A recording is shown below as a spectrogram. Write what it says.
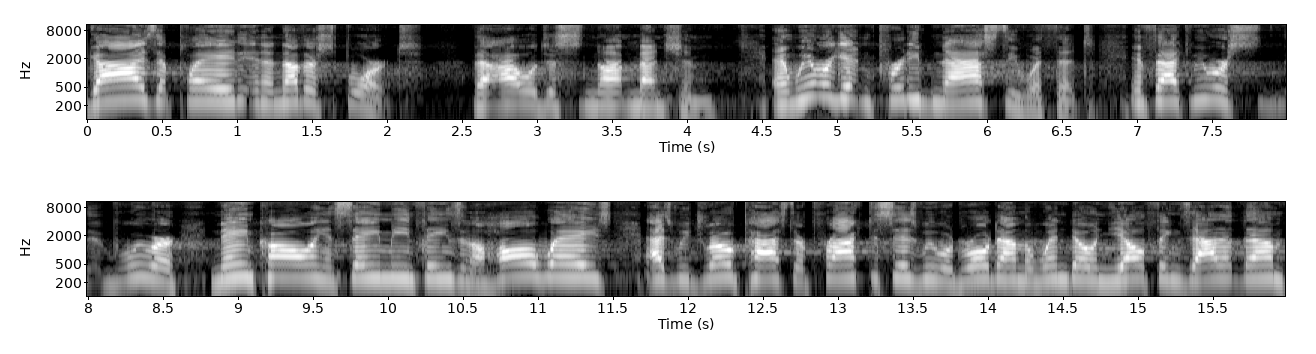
guys that played in another sport that I will just not mention. And we were getting pretty nasty with it. In fact, we were, we were name calling and saying mean things in the hallways. As we drove past their practices, we would roll down the window and yell things out at them.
